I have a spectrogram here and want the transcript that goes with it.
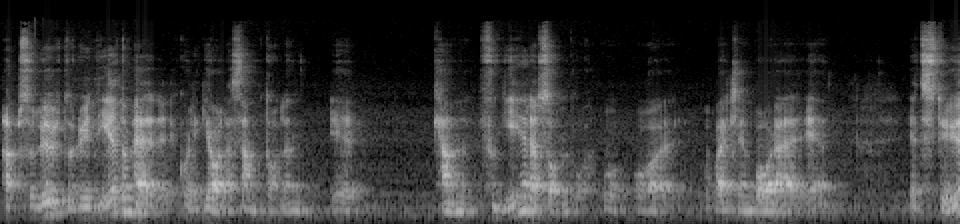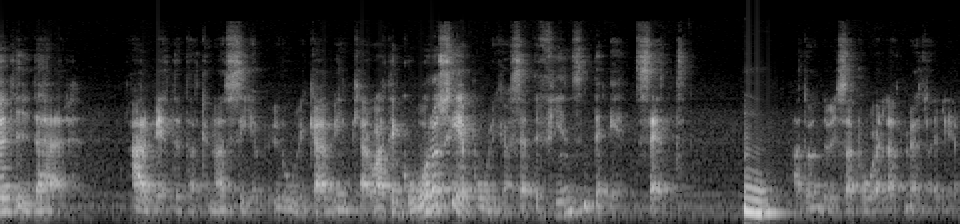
Absolut, och det är det de här kollegiala samtalen är, kan fungera som då. Och, och, och verkligen vara ett stöd i det här arbetet att kunna se ur olika vinklar och att det går att se på olika sätt. Det finns inte ett sätt mm. att undervisa på eller att möta elever.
